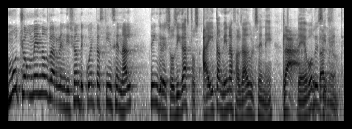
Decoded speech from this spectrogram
mucho menos la rendición de cuentas quincenal de ingresos y gastos. Ahí también ha fallado el CNE. Claro, debo totalmente.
